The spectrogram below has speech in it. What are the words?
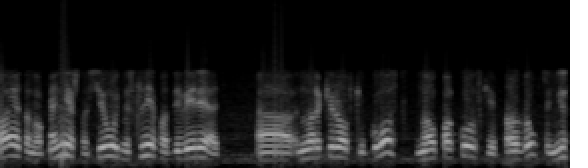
Поэтому, конечно, сегодня слепо доверять на маркировке ГОСТ на упаковке продукта не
